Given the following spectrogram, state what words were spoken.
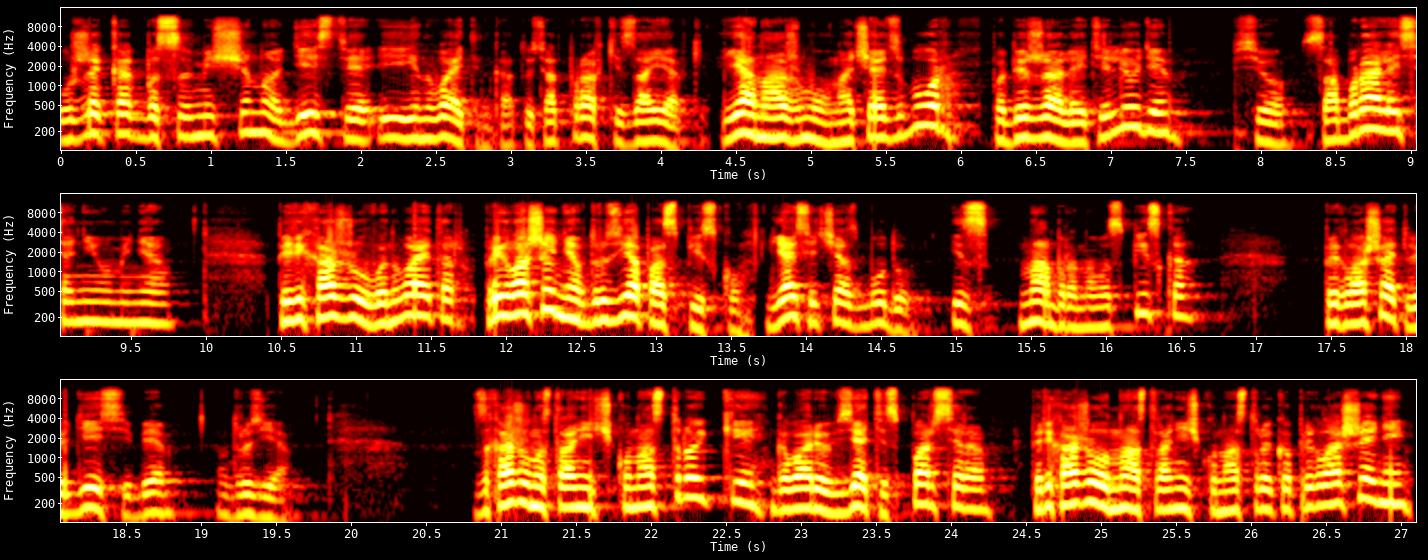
уже как бы совмещено действие и инвайтинга, то есть отправки заявки. Я нажму «Начать сбор», побежали эти люди, все, собрались они у меня. Перехожу в инвайтер. Приглашение в друзья по списку. Я сейчас буду из набранного списка приглашать людей себе в друзья. Захожу на страничку настройки, говорю «Взять из парсера». Перехожу на страничку настройка приглашений.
